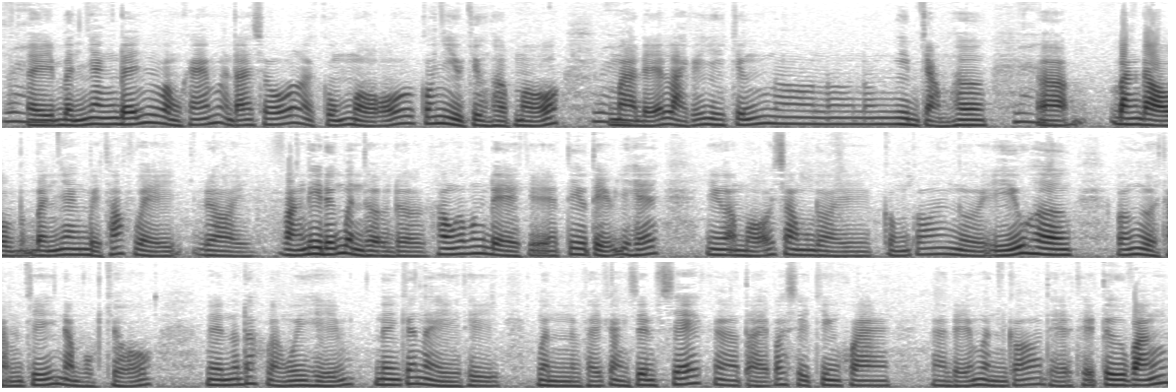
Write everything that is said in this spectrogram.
vâng. thì bệnh nhân đến với phòng khám mà đa số là cũng mổ có nhiều trường hợp mổ vâng. mà để lại cái di chứng nó nó, nó nghiêm trọng hơn vâng. à, ban đầu bệnh nhân bị thoát vị rồi vẫn đi đứng bình thường được không có vấn đề tiêu tiểu gì hết nhưng mà mổ xong rồi cũng có người yếu hơn có người thậm chí nằm một chỗ nên nó rất là nguy hiểm nên cái này thì mình phải cần xem xét à, tại bác sĩ chuyên khoa để mình có thể, thể tư vấn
